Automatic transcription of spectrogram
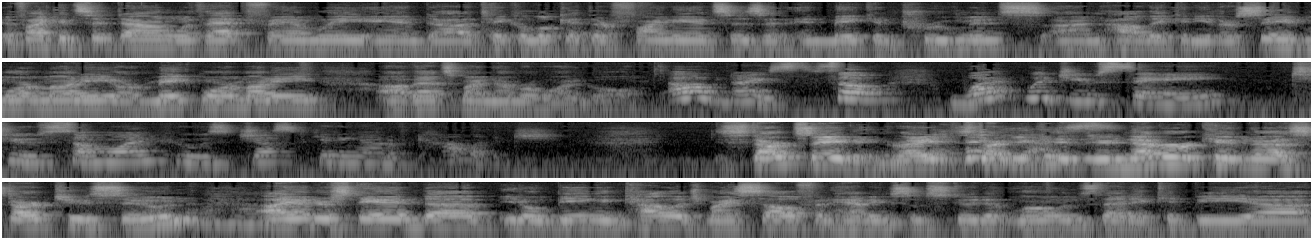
If I can sit down with that family and uh, take a look at their finances and, and make improvements on how they can either save more money or make more money, uh, that's my number one goal. Oh, nice. So, what would you say to someone who's just getting out of college? start saving right start you, Yes. can, you never can uh, start too soon Mhm. i understand uh, you know being in college myself and having some student loans that it could be uh,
